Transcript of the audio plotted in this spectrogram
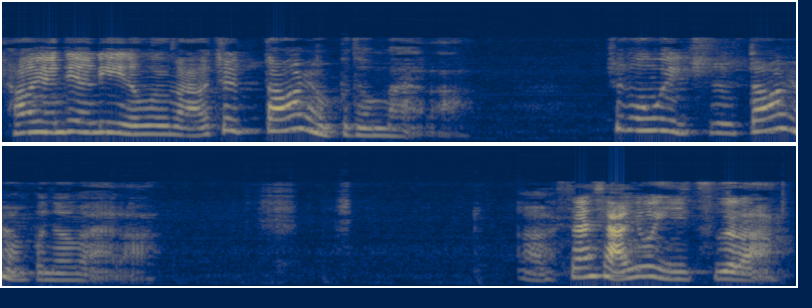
长源电力能不能买？这当然不能买了，这个位置当然不能买了。啊，三峡又一字了。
